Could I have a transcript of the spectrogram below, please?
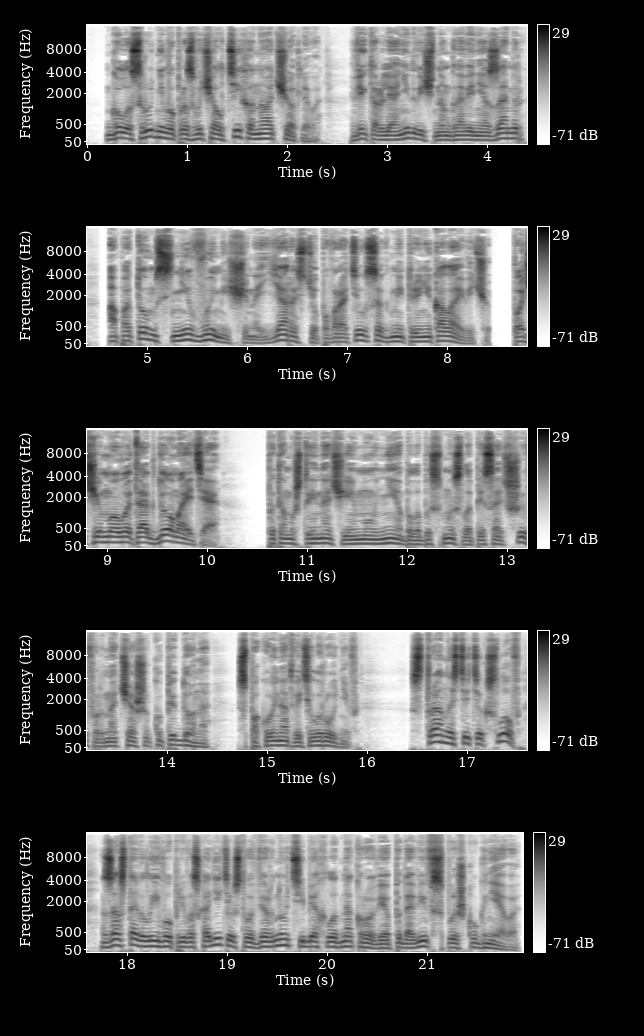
— голос Руднева прозвучал тихо, но отчетливо — Виктор Леонидович на мгновение замер, а потом с невымещенной яростью поворотился к Дмитрию Николаевичу. «Почему вы так думаете?» «Потому что иначе ему не было бы смысла писать шифр на чаше Купидона», — спокойно ответил Руднев. Странность этих слов заставила его превосходительство вернуть себе хладнокровие, подавив вспышку гнева.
